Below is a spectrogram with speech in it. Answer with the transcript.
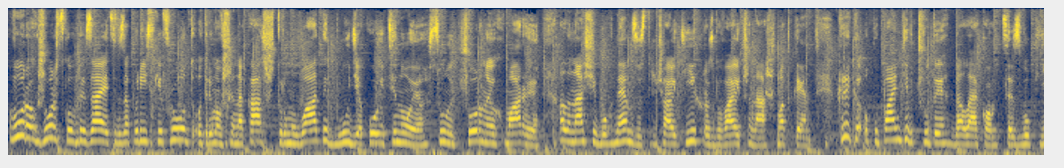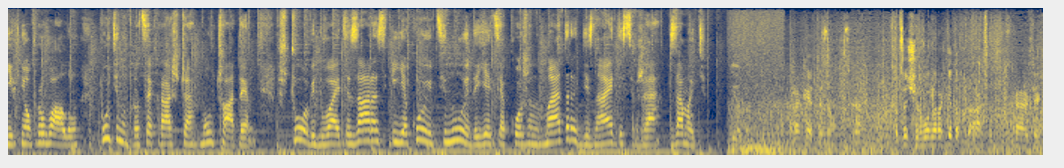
Ворог жорстко гризається в Запорізький фронт, отримавши наказ штурмувати будь-якою ціною, сунуть чорною хмарою, але наші вогнем зустрічають їх, розбиваючи на шматки. Крики окупантів чути далеко. Це звук їхнього провалу. Путіну про це краще мовчати. Що відбувається зараз і якою ціною дається кожен метр, дізнаєтеся вже за мить. Ракети запускають. Оце червона ракета? Так, запускають.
